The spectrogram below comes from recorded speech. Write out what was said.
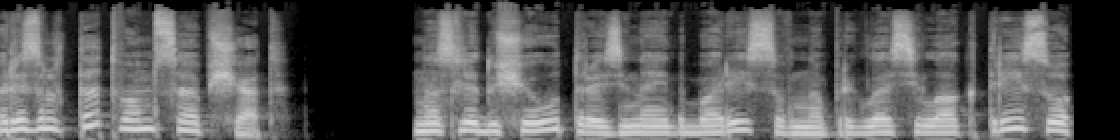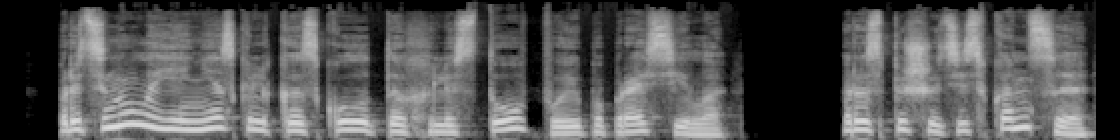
«Результат вам сообщат». На следующее утро Зинаида Борисовна пригласила актрису, протянула ей несколько сколотых листов и попросила, «Распишитесь в конце.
